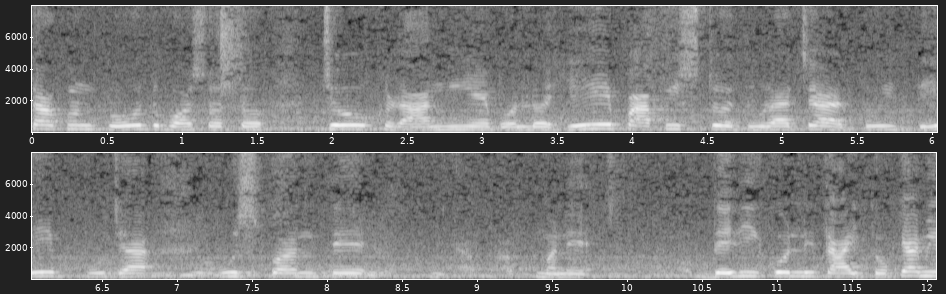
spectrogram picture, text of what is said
তখন ক্রোধবশত চোখ রাঙিয়ে বলল, হে পাপিষ্ট দুরাচার, তুই দেব পূজা পুষ্পান্তে মানে দেরি করলি তাই তোকে আমি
